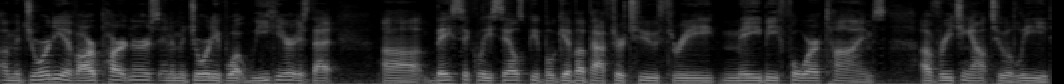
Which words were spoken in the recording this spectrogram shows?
a majority of our partners and a majority of what we hear is that uh, basically salespeople give up after two, three, maybe four times of reaching out to a lead.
